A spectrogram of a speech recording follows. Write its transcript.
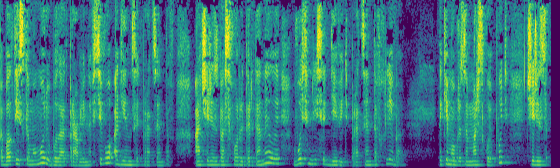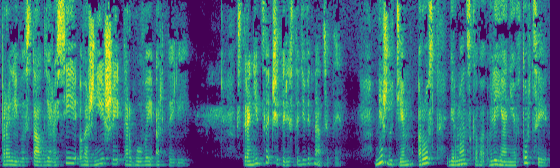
по Балтийскому морю было отправлено всего 11%, а через Босфор и Дарданеллы 89% хлеба. Таким образом, морской путь через проливы стал для России важнейшей торговой артерией. Страница 419. Между тем, рост германского влияния в Турции,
